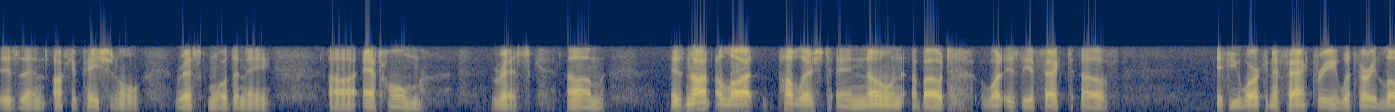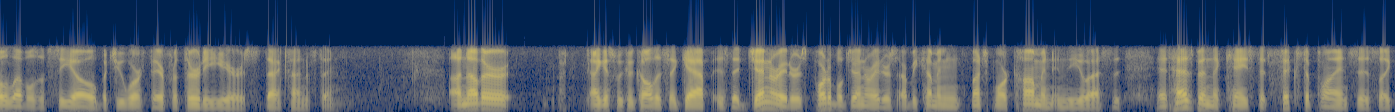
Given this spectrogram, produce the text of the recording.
is an occupational risk more than a uh, at home risk. Um, there's not a lot published and known about what is the effect of if you work in a factory with very low levels of CO, but you work there for 30 years, that kind of thing. Another, I guess we could call this a gap, is that generators, portable generators, are becoming much more common in the U.S. It has been the case that fixed appliances, like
